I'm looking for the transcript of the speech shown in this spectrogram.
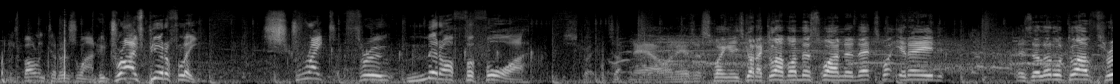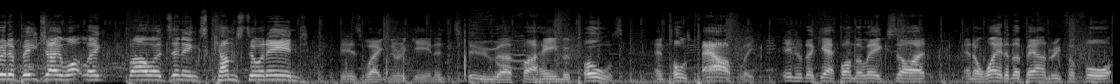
And he's bowling to Rizwan, who drives beautifully straight through mid off for four. Straightens up now, and has a swing, and he's got a glove on this one, and that's what you need. There's a little glove through to BJ Watling. Fawad's innings comes to an end. Here's Wagner again into uh, Fahim, who pulls and pulls powerfully into the gap on the leg side and away to the boundary for four.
